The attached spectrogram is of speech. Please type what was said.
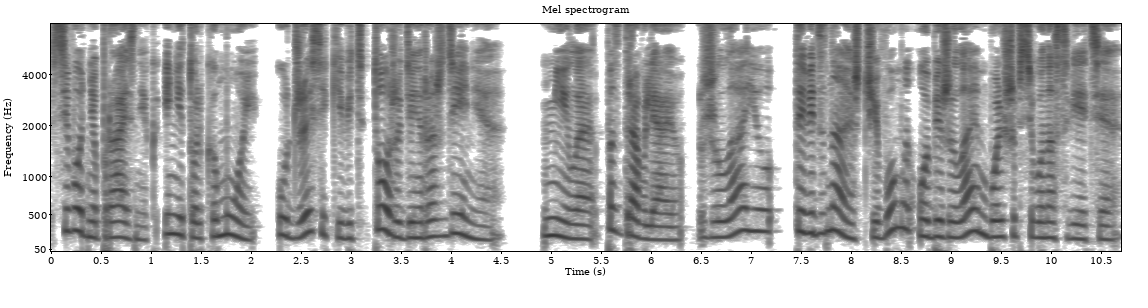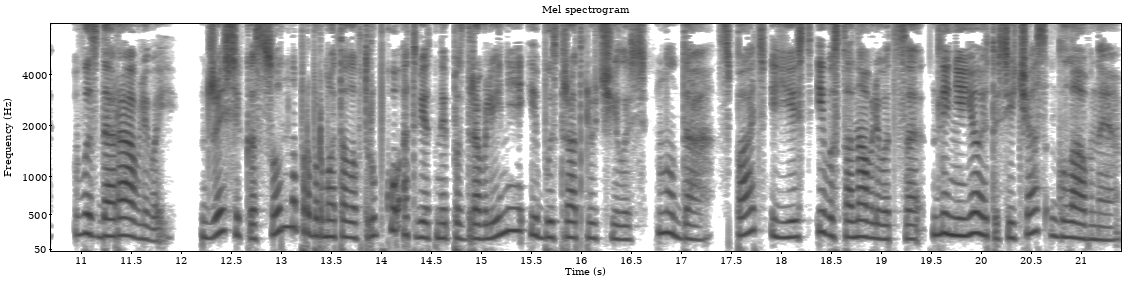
сегодня праздник, и не только мой, у Джессики ведь тоже день рождения. Милая, поздравляю, желаю... Ты ведь знаешь, чего мы обе желаем больше всего на свете. Выздоравливай. Джессика сонно пробормотала в трубку ответные поздравления и быстро отключилась. Ну да, спать, есть и восстанавливаться. Для нее это сейчас главное.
